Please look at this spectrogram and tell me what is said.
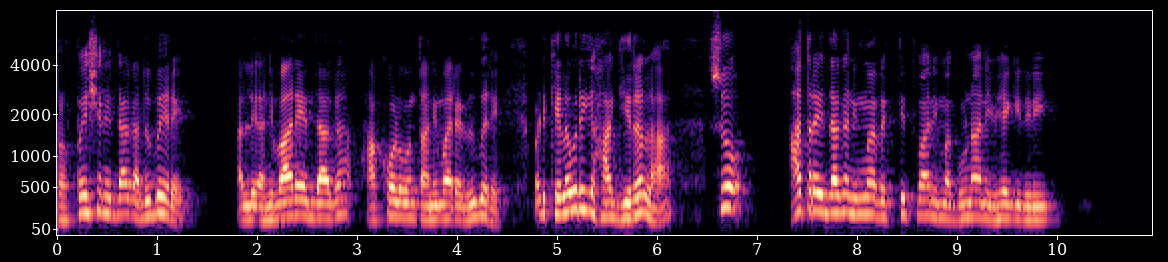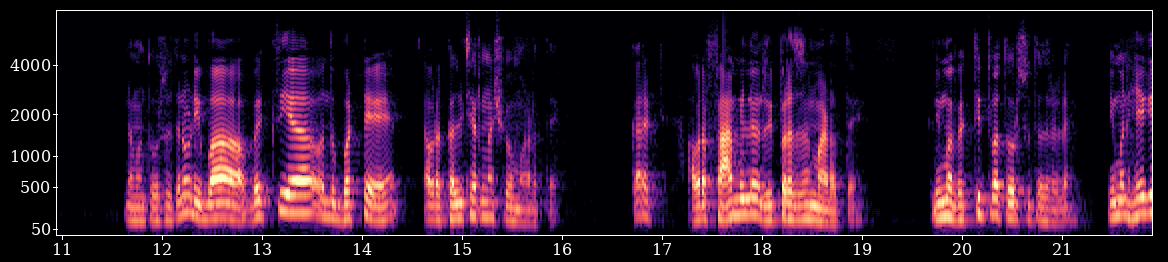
ಪ್ರೊಫೆಷನ್ ಇದ್ದಾಗ ಅದು ಬೇರೆ. ಅಲ್ಲಿ ಅನಿವಾರ್ಯ ಇದ್ದಾಗ ಹಾಕ್ಕೊಳ್ಳುವಂಥ ಅನಿವಾರ್ಯ ಅದು ಬೇರೆ. ಬಟ್ ಕೆಲವರಿಗೆ ಹಾಗಿರಲ್ಲ. ಸೊ ಆ ಥರ ಇದ್ದಾಗ ನಿಮ್ಮ ವ್ಯಕ್ತಿತ್ವ, ನಿಮ್ಮ ಗುಣ, ನೀವು ಹೇಗಿದ್ದೀರಿ? ನಮ್ಮನ್ನು ತೋರಿಸುತ್ತೆ. ನೋಡಿ, ಬಾ, ವ್ಯಕ್ತಿಯ ಒಂದು ಬಟ್ಟೆ ಅವರ ಕಲ್ಚರ್ನ ಶೋ ಮಾಡುತ್ತೆ. ಕರೆಕ್ಟ್ ಅವರ ಫ್ಯಾಮಿಲಿನ ರಿಪ್ರೆಸೆಂಟ್ ಮಾಡುತ್ತೆ. ನಿಮ್ಮ ವ್ಯಕ್ತಿತ್ವ ತೋರಿಸುತ್ತೆ ಅದರಲ್ಲೇ. ನಿಮ್ಮನ್ನು ಹೇಗೆ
